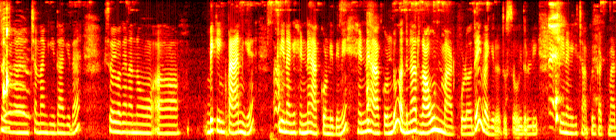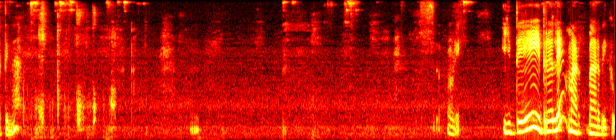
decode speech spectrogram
ಸೊ ಇವಾಗ ಚೆನ್ನಾಗಿ ಇದಾಗಿದೆ. ಸೊ ಇವಾಗ ನಾನು ಬೇಕಿಂಗ್ ಪ್ಯಾನ್ಗೆ ಕ್ಲೀನಾಗಿ ಎಣ್ಣೆ ಹಾಕ್ಕೊಂಡಿದ್ದೀನಿ. ಎಣ್ಣೆ ಹಾಕ್ಕೊಂಡು ಅದನ್ನು ರೌಂಡ್ ಮಾಡ್ಕೊಳ್ಳೋದೇ ಇವಾಗಿರೋದು. ಸೊ ಇದರಲ್ಲಿ ಕ್ಲೀನಾಗಿ ಚಾಕುಲಿ ಕಟ್ ಮಾಡ್ತೀನಿ. ನೋಡಿ. ಇದೇ ಇದರಲ್ಲೇ ಮಾಡಿ, ಮಾಡಬೇಕು.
